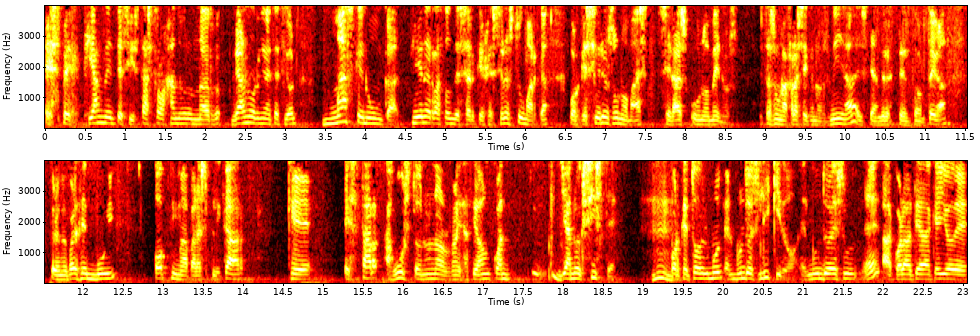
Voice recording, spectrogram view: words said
Especialmente si estás trabajando en una gran organización, más que nunca tiene razón de ser que gestiones tu marca, porque si eres uno más, serás uno menos. Esta es una frase que no es mía, es de Andrés Pérez Ortega, pero me parece muy óptima para explicar que estar a gusto en una organización ya no existe Hmm. porque todo el mundo, el mundo es líquido, el mundo es un, ¿eh? acuérdate de aquello de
